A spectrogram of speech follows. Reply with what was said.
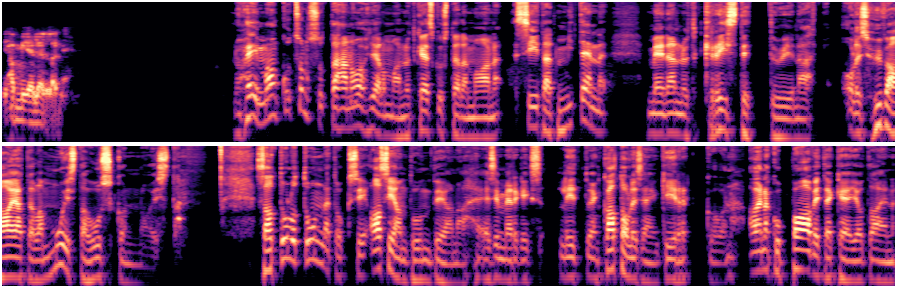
ihan mielelläni. No hei, mä oon kutsunut sut tähän ohjelmaan nyt keskustelemaan siitä, että miten meidän nyt kristittyinä olisi hyvä ajatella muista uskonnoista. Sä oot tullut tunnetuksi asiantuntijana esimerkiksi liittyen katoliseen kirkkoon. Aina kun Paavi tekee jotain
